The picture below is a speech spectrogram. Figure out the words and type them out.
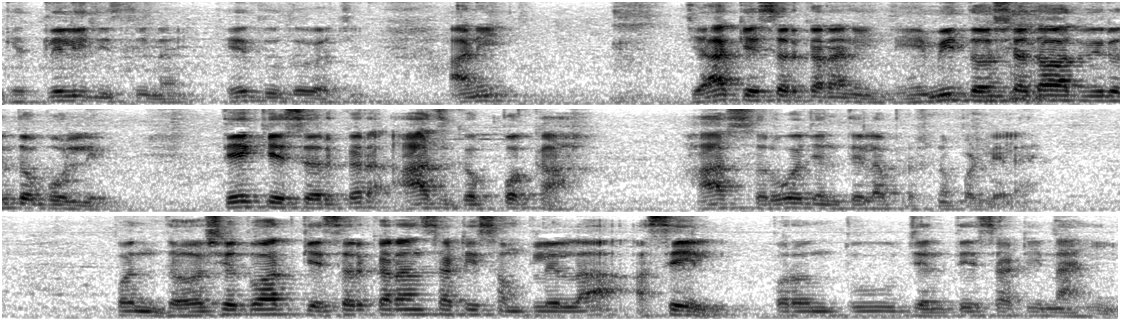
घेतलेली दिसली नाही. हे दुर्दैवाची. आणि ज्या केसरकरांनी नेहमी दहशतवाद विरुद्ध बोलले ते केसरकर आज गप्प का? हा सर्व जनतेला प्रश्न पडलेला आहे. पण दहशतवाद केसरकरांसाठी संपलेला असेल परंतु जनतेसाठी नाही.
